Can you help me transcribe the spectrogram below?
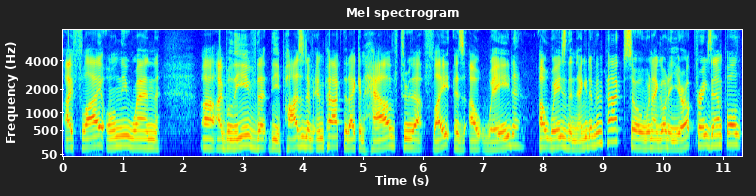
I fly only when uh, I believe that the positive impact that I can have through that flight is outweighed, outweighs the negative impact. So when I go to Europe, for example,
